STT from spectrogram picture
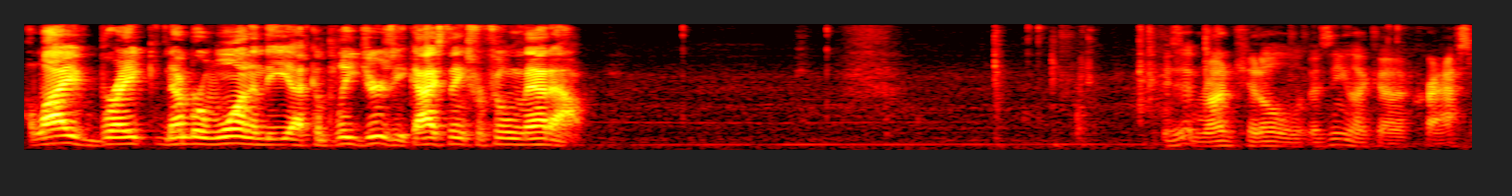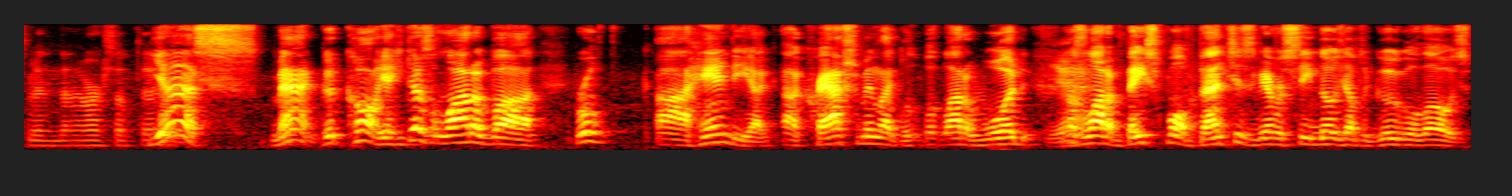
a live break number one in the uh, complete jersey. Guys, thanks for filling that out. Isn't Ron Kittle? Isn't he like a craftsman now or something? Yes, Matt, good call. Yeah, he does a lot of uh, real uh, handy, a, a craftsman, like with a lot of wood. Yeah. Does a lot of baseball benches. If you ever seen those, you have to Google those.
